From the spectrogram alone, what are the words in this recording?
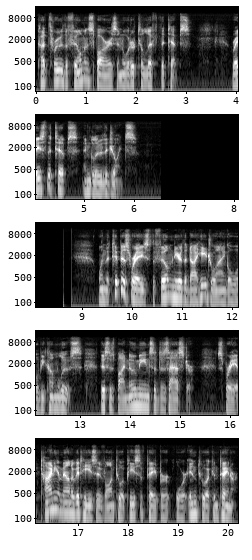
cut through the film and spars in order to lift the tips. Raise the tips and glue the joints. When the tip is raised, the film near the dihedral angle will become loose. This is by no means a disaster. Spray a tiny amount of adhesive onto a piece of paper or into a container.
